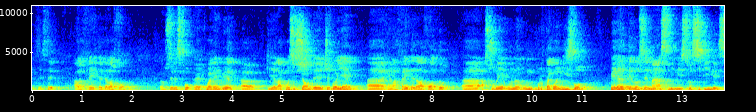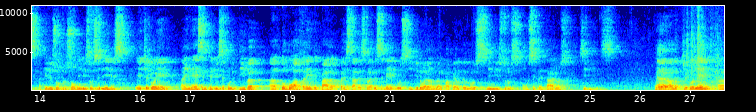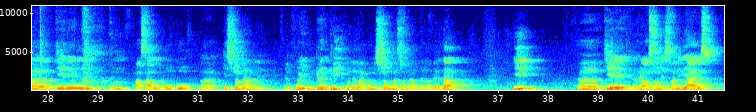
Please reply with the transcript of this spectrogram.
existe à frente da foto. Vocês eh, ver uh, que a posição de Echegoyen uh, em frente da foto assume um protagonismo perante os demais ministros civis. Aqueles outros são ministros civis Echegoyen, aí nessa entrevista coletiva, uh, tomou a frente para prestar esclarecimentos, ignorando o papel dos ministros ou secretários civis. General Echegoyen uh, tem um, um, passado um pouco uh, questionável. Ele foi um grande crítico da Comissão Nacional da Verdade e uh, tem relações familiares,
